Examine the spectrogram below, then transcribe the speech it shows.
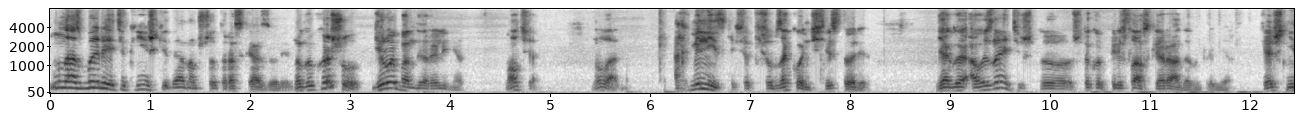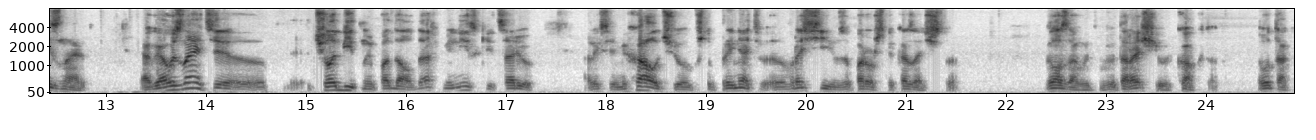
Ну, у нас были эти книжки, да, нам что-то рассказывали. Ну, говорю, хорошо, герой Бандеры или нет? Молчат. Ну, ладно. А Хмельницкий все-таки, чтобы закончить историю. Я говорю, а вы знаете, что, что такое Переславская Рада, например? Конечно, не знают. Я говорю, а вы знаете, э, челобитную подал, да, Хмельницкий царю Алексею Михайловичу, чтобы принять в Россию запорожское казачество. Глаза вы, вытаращивают. Как так? Вот так.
